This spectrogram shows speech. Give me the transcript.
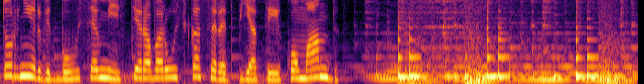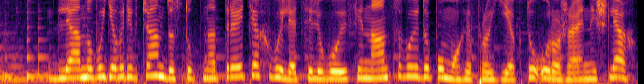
Турнір відбувся в місті Раваруська серед п'яти команд. Для новояворівчан доступна третя хвиля цільової фінансової допомоги проєкту Урожайний шлях.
